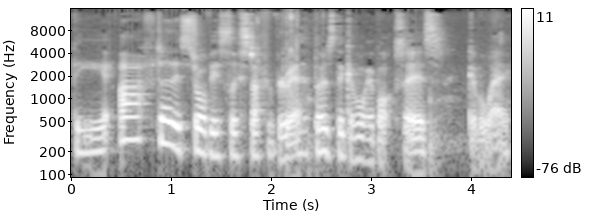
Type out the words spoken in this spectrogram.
the after. There's still obviously stuff everywhere. Those are the giveaway boxes. Giveaway.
